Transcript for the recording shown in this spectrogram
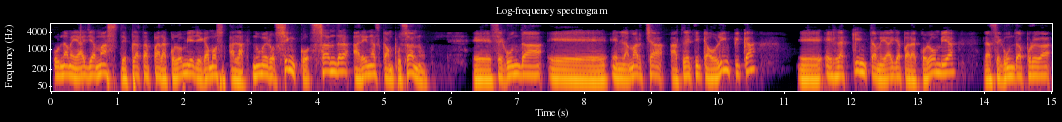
Una medalla más de plata para Colombia. Llegamos a la número 5, Sandra Arenas Campuzano. Eh, segunda eh, en la marcha atlética olímpica. Eh, es la quinta medalla para Colombia. La segunda prueba,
